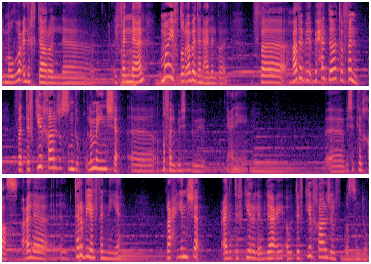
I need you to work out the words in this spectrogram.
الموضوع اللي اختاره الفنان ما يخطر أبدا على البال. فهذا بحد ذاته فن. فالتفكير خارج الصندوق. لما ينشأ آه، الطفل بش يعني آه، بشكل خاص على التربية الفنية راح ينشأ على التفكير الإبداعي أو التفكير خارج الصندوق.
